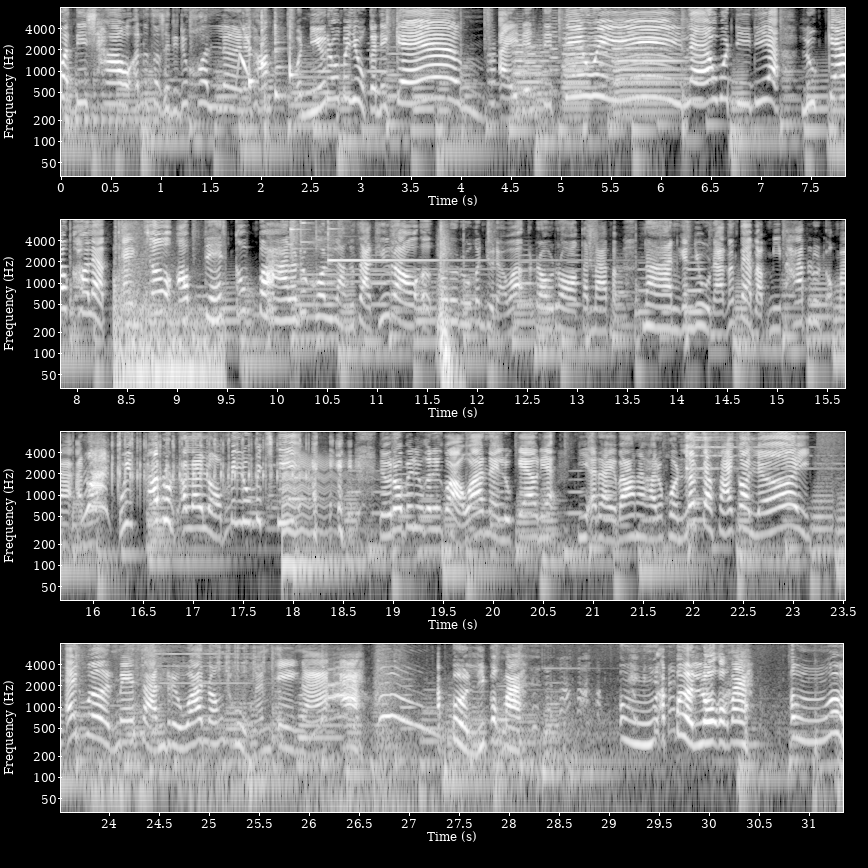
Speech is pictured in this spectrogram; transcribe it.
วัสดีชาวอนุสาวรีย์ทุกคนเลยนะคะ วันนี้เรามาอยู่กันในเกม Identity V แล้ววันนี้เนี่ยลูกแก้วคอลแลบ Angel of Death ก็มาแล้วทุกคนหลังจากที่เราเออก็รู้ๆกันอยู่นะว่า เรารอกันมาแบบนานกันอยู่นะ ตั้งแต่แบบมีภาพหลุดออกมาอันนั้นอุ้ยภาพหลุดอะไรหรอไม่รู้ไม่ชี้ เดี๋ยวเราไปดูกันดีกว่าว่าในลูกแก้วเนี้ยมีอะไรบ้างนะคะทุกคนเริ่มจากซ้ายก่อนเลยเอ็ดเวิร์ดเมสันหรือว่าน้องถุงนั่นเองนะอะอะเปิดลิฟต์ออกมาเอออ่ะเปิดโลงออกมา เออ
